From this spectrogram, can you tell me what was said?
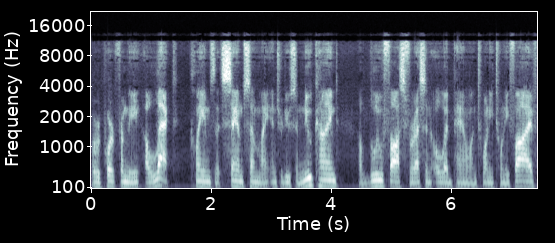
A report from the Elec claims that Samsung might introduce a new kind of blue phosphorescent OLED panel in 2025,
